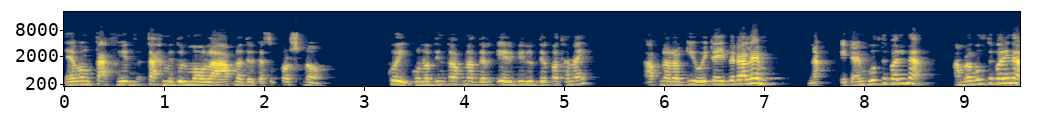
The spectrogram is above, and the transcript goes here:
এবং তাফিদ, তাহমিদুল মাওলা, আপনাদের কাছে প্রশ্ন। কই, কোনোদিন তো আপনাদের এর বিরুদ্ধে কথা নাই? আপনারা কি ওই টাইপের আলেম? না, এটা আমি বলতে পারি না, আমরা বলতে পারি না,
